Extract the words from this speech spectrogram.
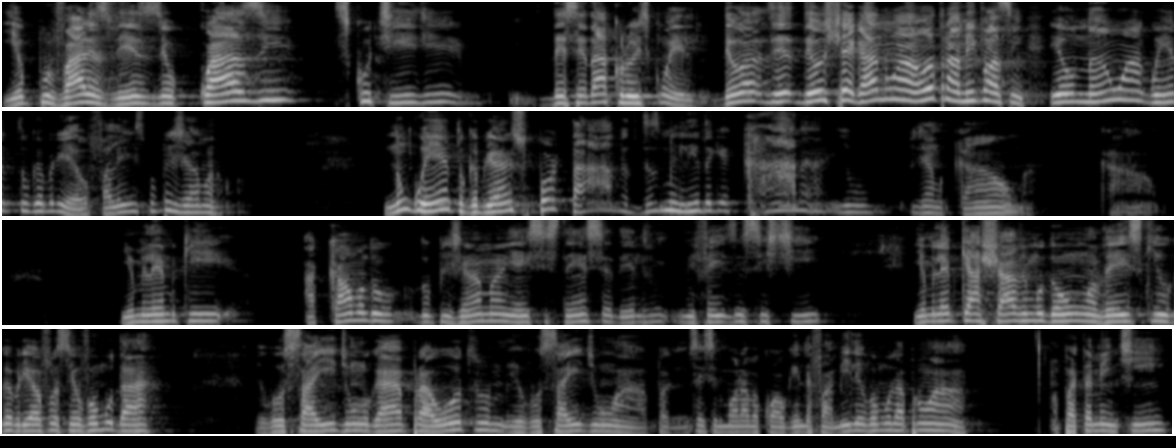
e eu, por várias vezes, eu quase discuti de descer da cruz com ele. Deu, deu chegar numa outra amiga e falar assim, eu não aguento o Gabriel. Falei isso pro pijama. Não aguento, o Gabriel é insuportável. Deus me daqui. Cara, e o pijama, calma, calma. E eu me lembro que a calma do, do pijama e a insistência dele me fez insistir. E eu me lembro que a chave mudou uma vez que o Gabriel falou assim: Eu vou mudar. Eu vou sair de um lugar para outro. Eu vou sair de uma. Não sei se ele morava com alguém da família. Eu vou mudar para um apartamentinho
